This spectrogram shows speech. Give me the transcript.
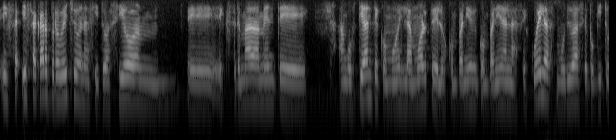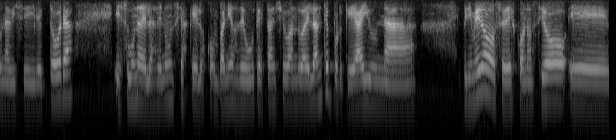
es, sacar provecho de una situación eh, extremadamente angustiante como es la muerte de los compañeros y compañeras en las escuelas. Murió hace poquito una vicedirectora. Es una de las denuncias que los compañeros de UTE están llevando adelante porque hay una... Primero se desconoció eh,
